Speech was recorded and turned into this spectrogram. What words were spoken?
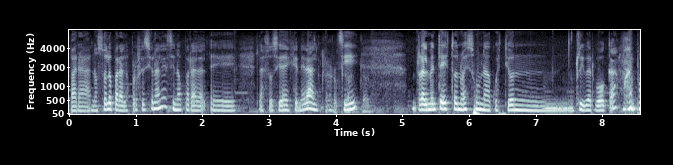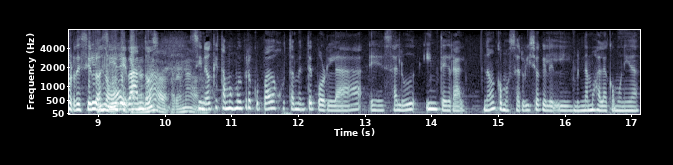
para, no solo para los profesionales, sino para la, eh, sociedad en general, ¿sí? Realmente esto no es una cuestión River Boca, por decirlo así, de bandos, sino que estamos muy preocupados justamente por la eh, salud integral, ¿no? Como servicio que le brindamos a la comunidad.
